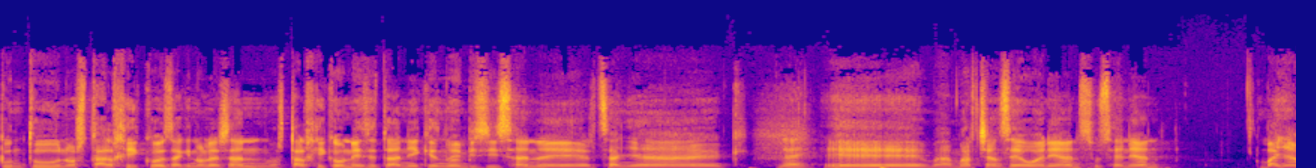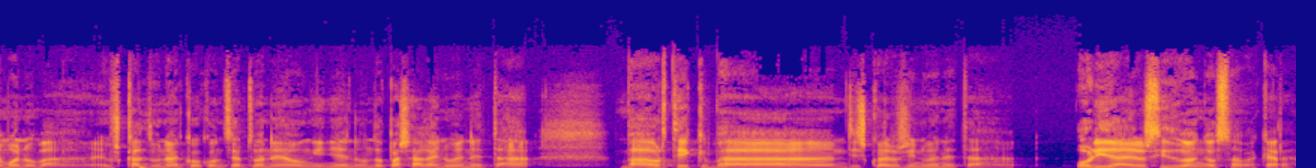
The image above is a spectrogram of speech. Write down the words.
puntu nostalgiko, ez dakit nola esan, nostalgiko, nahiz eta nik ez nuen bizi izan, e, ertzainak Bai. e, ba, martxan zegoenean, zuzenean, baina, bueno, ba, Euskaldunako kontzertuan egon ginen, ondo pasa genuen, eta ba, hortik, ba, diskoa erosi nuen, eta hori da erosi duan gauza bakarra.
